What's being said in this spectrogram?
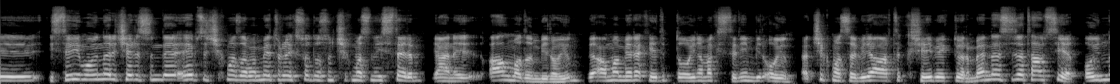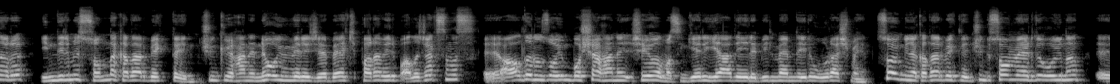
istediğim oyunlar içerisinde hepsi çıkmaz ama Metro Exodus'un çıkmasını isterim. Yani almadığım bir oyun ve ama merak edip de oynamak istediğim bir oyun. Ya çıkmasa bile artık şeyi bekliyorum. Benden size tavsiye. Oyunları indirimin sonuna kadar bekleyin. Çünkü hani ne oyun vereceği belki para verip alacaksınız. E, aldığınız oyun boşa hani şey olmasın geri iadeyle bilmem neyle uğraşmayın. Son güne kadar bekleyin. Çünkü son verdiği oyunun e,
